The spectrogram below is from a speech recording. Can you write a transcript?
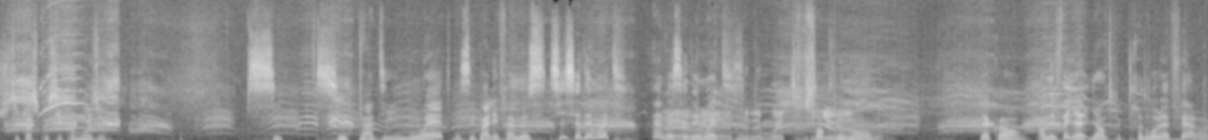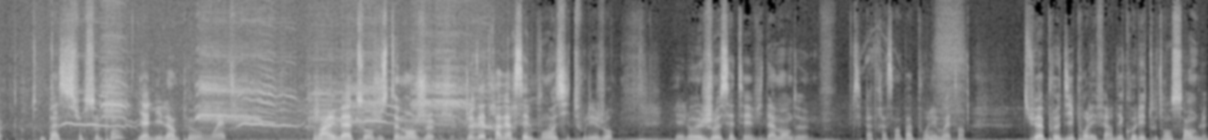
Je sais pas ce que c'est comme oiseau. C'est c'est pas des mouettes, bah, c'est pas les fameuses. Si, c'est des mouettes. Ah, bah, Ouais, c'est des ouais, mouettes. C'est des mouettes. Tout simplement. D'accord. En effet, il y, a- il y a un truc très drôle à faire quand on passe sur ce pont. Il y a l'île un peu aux mouettes. Quand j'arrivais à Tours, justement, je, je devais traverser le pont aussi tous les jours. Et le jeu, c'était évidemment de. C'est pas très sympa pour les mouettes. hein. Tu applaudis pour les faire décoller tout ensemble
